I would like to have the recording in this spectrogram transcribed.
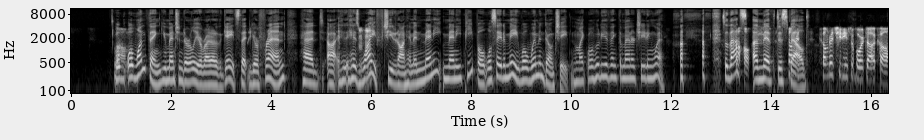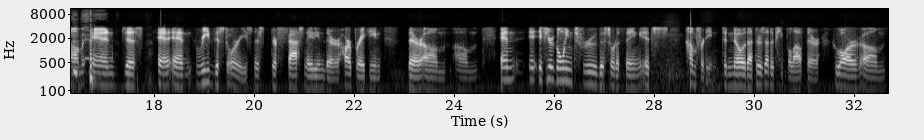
Well, Um, well, one thing you mentioned earlier, right out of the gates, that your friend had uh, his Mm-hmm. wife cheated on him, and many, many people will say to me, "Well, women don't cheat." I'm like, "Well, who do you think the men are cheating with?" so that's Oh. a myth dispelled. come to cheatingsupport.com and just and, and read the stories. They're they're fascinating. They're heartbreaking. They're um um and if you're going through this sort of thing, it's comforting to know that there's other people out there who are um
